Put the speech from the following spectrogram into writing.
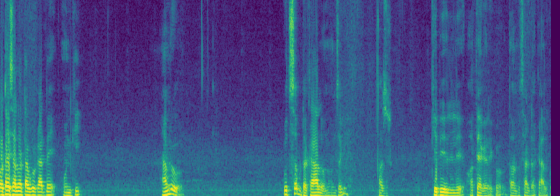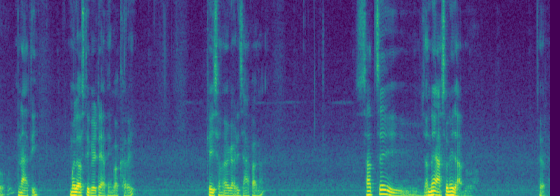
अठाइस सालमा टाउको काट्ने हुन् कि? हाम्रो उत्सव ढकाल हुनुहुन्छ कि? हजुर। केपी ओलीले हत्या गरेको धर्मप्रसाद ढकालको नाति। मैले अस्ति भेटेको थिएँ भर्खरै केही समय अगाडि झापामा। साँच्चै झन्नै आँसु नै झार्नु हो। हेर्नु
